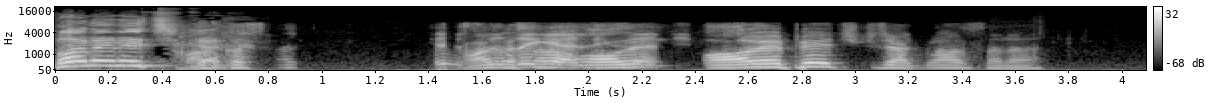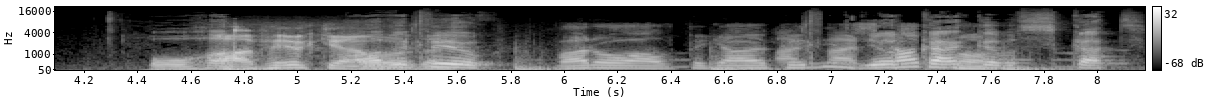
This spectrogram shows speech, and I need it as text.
Bana ne çıkar? Kanka sen, kanka Sırada AW zannettim. AWP çıkacak lan sana. Oha. Abi yok ya AWP orada. yok. Var o alttaki AWP Var, değil. var. Skat Yok mı kanka o? bu skat.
